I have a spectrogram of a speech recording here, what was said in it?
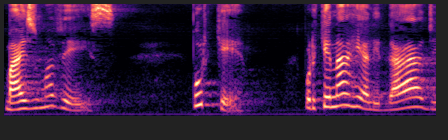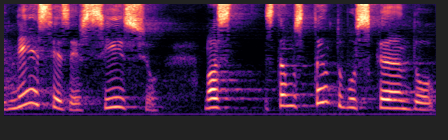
Mais uma vez. Por quê? Porque, na realidade, nesse exercício, nós estamos tanto buscando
